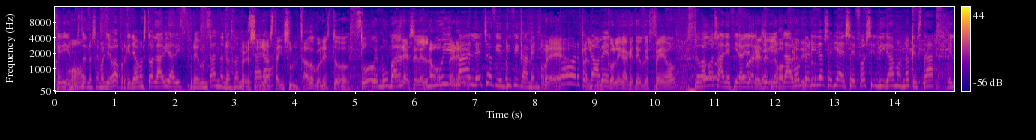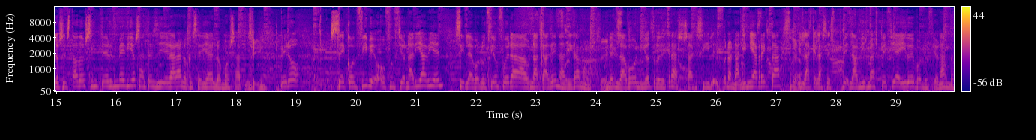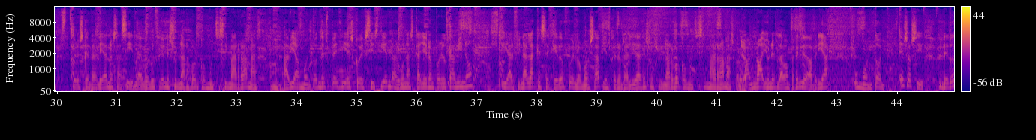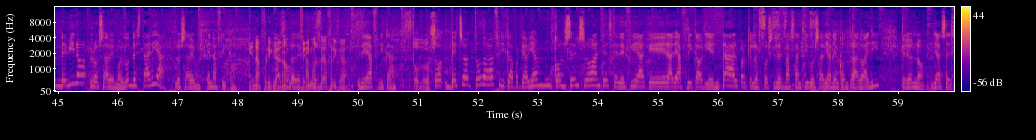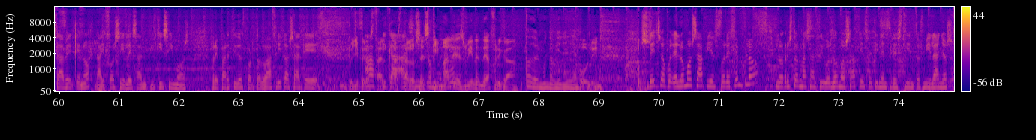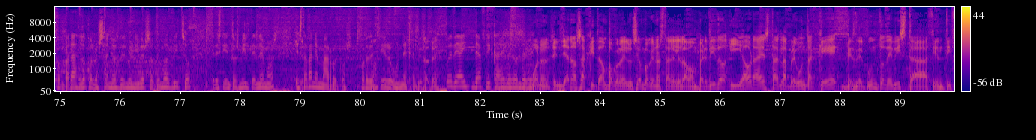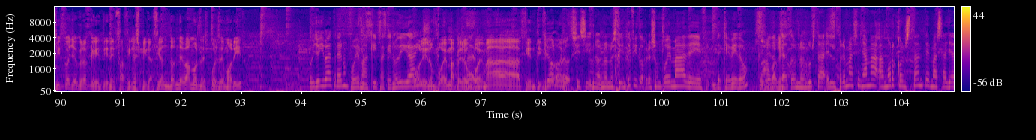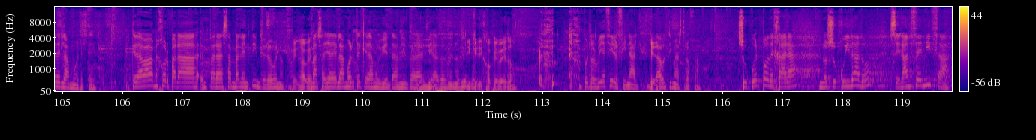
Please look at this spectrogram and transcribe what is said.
¿Qué nos hemos llevado porque llevamos toda la vida preguntándonos dónde Pero si estará. yo hasta insultado con esto. Tú Pues muy mal, eres el eslabón muy perdido. mal hecho científicamente. Hombre, porque algún no, a ver, colega que tengo que es feo. Lo vamos a decir, a ver, el, el eslabón perdido. perdido. sería ese fósil, digamos, ¿no? que está en los estados intermedios antes de llegar a lo que sería el Homo sapiens. Sí. Pero se concibe o funcionaría bien si la evolución fuera una cadena, digamos, Sí. un eslabón y otro detrás. O sea, si fuera una línea recta Ya. en la que las la misma especie ha ido evolucionando. Pero es que en realidad no es así. La evolución es un árbol con muchísimas ramas. Mm. Había un montón de especies coexistiendo, algunas cayeron por el camino y al final la que se quedó fue el Homo sapiens. Pero en realidad eso es un árbol con muchísimas ramas, con lo cual no hay un eslabón perdido, habría un montón. Eso sí, ¿de dónde vino? Lo sabemos. ¿Dónde estaría? Lo sabemos. En África. En África, Así ¿no? Venimos de África. De África. Todos. To- de hecho, todo África, porque había un consenso antes que decía que era de África Oriental, porque los fósiles más antiguos se habían encontrado allí, pero no, ya se sabe que no. Hay fósiles antiquísimos repartidos por todo África, o sea que Oye, pero hasta, África, hasta los esquimales vienen de África. todo el mundo viene de África. Pues, De hecho, el Homo sapiens, por ejemplo, los restos más antiguos de Homo sapiens que tienen 300.000 años, comparado con los años del universo que hemos dicho, 300.000 tenemos, estaban en Marruecos, por decir un ejemplo. Ah, fíjate. Pues de ahí, de África, es de donde venimos. Bueno, ya nos has quitado un poco la ilusión porque no está el eslabón perdido y ahora esta es la pregunta que desde el punto de vista científico yo creo que tiene fácil explicación. ¿Dónde vamos después de morir? Pues yo iba a traer un poema aquí, para que no digáis... Jolín, un poema, pero un Ah, poema científico Yo no lo- es. sí, sí, no, no, no es científico, pero es un poema de, de Quevedo, Quevedo, Ah, vale. que a todos nos gusta. El poema se llama Amor constante más allá de la muerte. Quedaba mejor para, para San Valentín, pero bueno, Venga, a ver. más allá de la muerte queda muy bien también para el día 2 de ¿Y noviembre. qué dijo Quevedo? Pues os voy a decir el final, Bien. la última estrofa. Su cuerpo dejará, no su cuidado, serán ceniza,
